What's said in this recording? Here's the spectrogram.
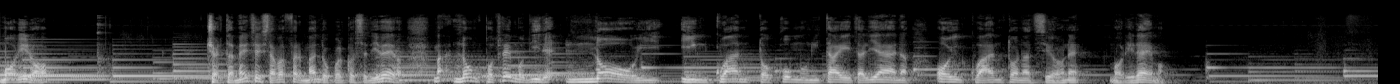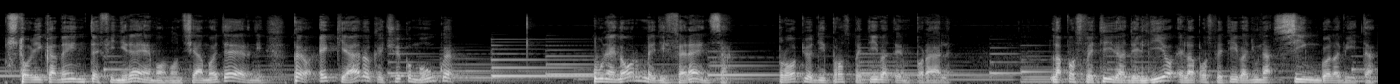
morirò, certamente stava affermando qualcosa di vero, ma non potremmo dire noi in quanto comunità italiana o in quanto nazione moriremo. Storicamente finiremo, non siamo eterni, però è chiaro che c'è comunque un'enorme differenza proprio di prospettiva temporale. La prospettiva dell'io è la prospettiva di una singola vita,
